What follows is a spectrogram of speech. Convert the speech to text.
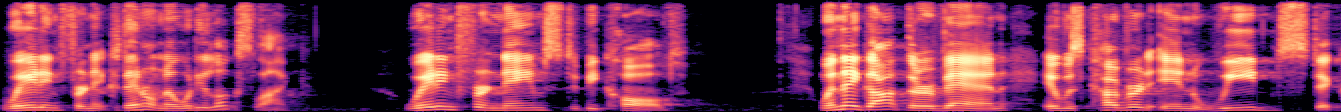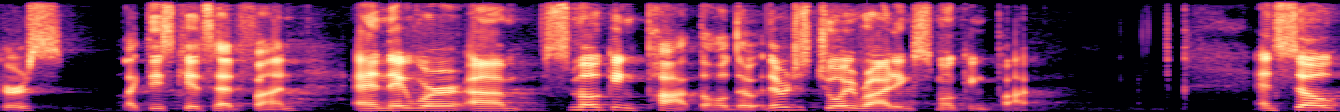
waiting for because they don't know what he looks like waiting for names to be called when they got their van it was covered in weed stickers like these kids had fun and they were um, smoking pot the whole day. They were just joyriding, smoking pot. And so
